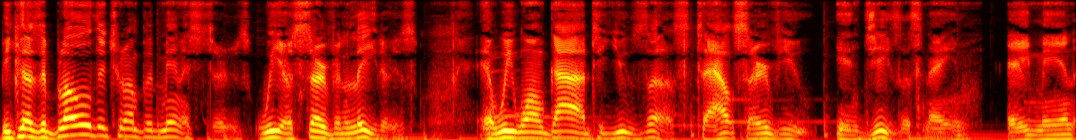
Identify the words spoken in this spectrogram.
Because at Blow the Trumpet Ministers, we are serving leaders, and we want God to use us to outserve you. In Jesus' name, amen,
